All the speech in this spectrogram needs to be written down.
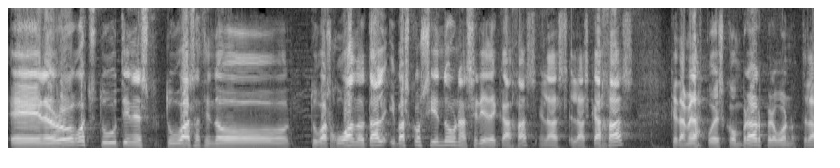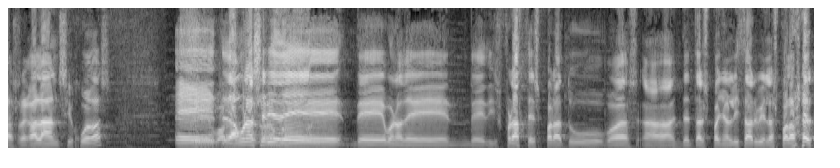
eh, en el Overwatch tú tienes, tú vas haciendo, tú vas jugando tal y vas consiguiendo una serie de cajas. En las, en las cajas, que también las puedes comprar, pero bueno, te las regalan si juegas. Eh, te dan una serie de, de, bueno, de, de disfraces para tu, vas a intentar españolizar bien las palabras,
